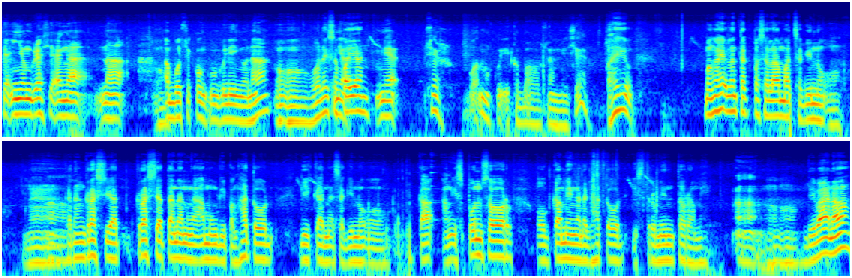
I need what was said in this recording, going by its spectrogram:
Sa inyong grasya nga na abot sa kong kugulingon ha. Oo, walay sapayan. Nya, sir, wa mo ko ikabawasan ni sir. Ay, mga lang tagpasalamat sa Ginoo. Nga Ah. kanang grasya, grasya tanan nga among gipanghatod gikan na sa Ginoo. Ka ang sponsor o kami nga naghatod instrumento rami. Ah. Oo. Di ba no?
